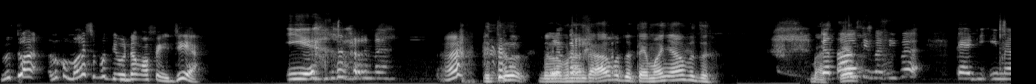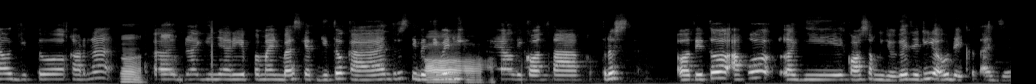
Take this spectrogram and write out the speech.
Lu tuh, lu kemarin sempat diundang OVJ ya? Iya, pernah. Itu dalam rangka apa tuh? Temanya apa tuh? Gak tahu Basket. tiba-tiba kayak di email gitu karena Ah. eh, lagi nyari pemain basket gitu kan. Terus tiba-tiba di Oh. email, di kontak. Terus waktu itu aku lagi kosong juga jadi ya udah ikut aja.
